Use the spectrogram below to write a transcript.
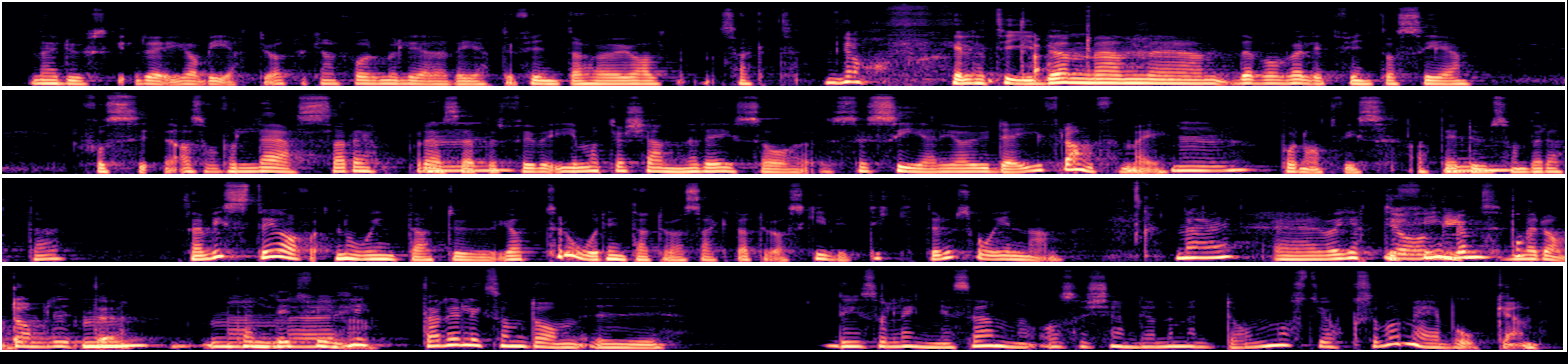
när du, det, jag vet ju att du kan formulera det jättefint, det har jag ju alltid sagt Ja, hela tiden. Men eh, det var väldigt fint att se, få, se, alltså få läsa det på det sättet. För i och med att jag känner dig så, så ser jag ju dig framför mig på något vis. Att det är du som berättar. Sen visste jag nog inte att du, jag tror inte att du har sagt att du har skrivit dikter och så innan. nej. Eh, det var Jag jättefint har glömt bort med dem. dem lite. Mm, Men väldigt eh, hittade liksom dem i... Det är så länge sedan. Och så kände jag nej men de måste ju också vara med i boken.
